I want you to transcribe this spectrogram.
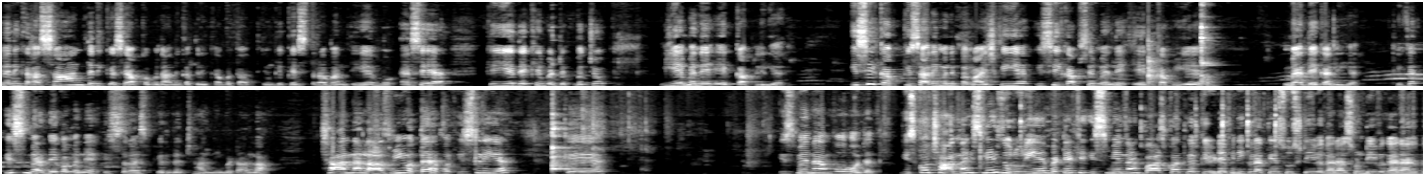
मैंने कहा, आसान तरीके से आपको बनाने का तरीका बताती हूँ कि किस तरह बनती है। वो ऐसे है कि ये देखें बेटे बच्चों, ये मैंने एक कप लिया है। इसी कप की सारी मैंने पैमाइश की है। इसी कप से मैंने एक कप ये मैदे का लिया ठीक है? इस मैदे को मैंने इस तरह इसके अंदर छाननी में डाला। छानना लाजमी होता है वो इसलिए कि इसमें ना वो हो जाती इसको छानना इसलिए ज़रूरी है बेटे कि इसमें ना बाज़ का कीड़े भी निकल आती हैं सुस्टी वगैरह, सुंडी वगैरह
